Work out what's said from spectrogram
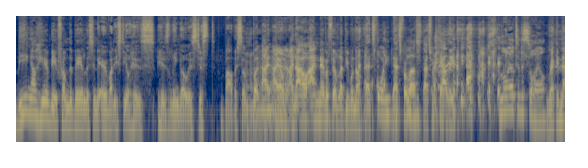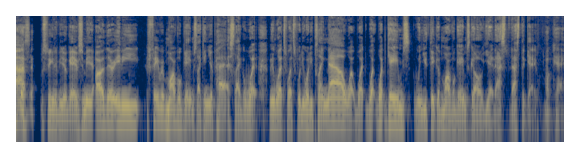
Being out here, being from the Bay, and listening to everybody steal his his lingo is just bothersome. Mm, but I, I, I, I, I never fail to let people know that's forty. That's from us. That's from Cali. Loyal to the soil. Recognize. Speaking of video games, I mean, are there any favorite Marvel games like in your past? Like what? I mean, what's what's what are you, what are you playing now? What what what what games when you think of Marvel games go? Yeah, that's that's the game. Okay.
